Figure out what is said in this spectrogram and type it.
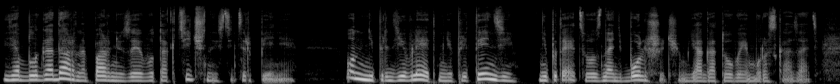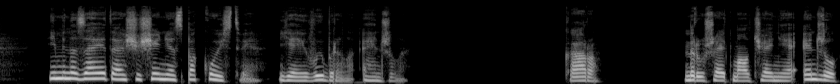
Я благодарна парню за его тактичность и терпение. Он не предъявляет мне претензий, не пытается узнать больше, чем я готова ему рассказать. Именно за это ощущение спокойствия я и выбрала Энджела. «Каро», — нарушает молчание Энджел,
